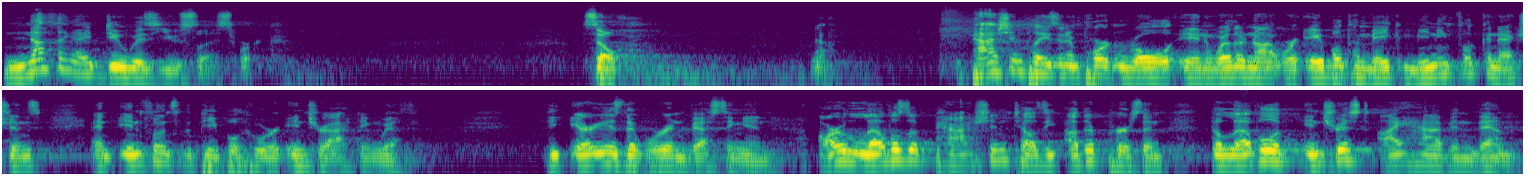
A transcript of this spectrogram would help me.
nothing I do is useless work. So, yeah. Passion plays an important role in whether or not we're able to make meaningful connections and influence the people who we're interacting with, the areas that we're investing in. Our levels of passion tells the other person the level of interest I have in them.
